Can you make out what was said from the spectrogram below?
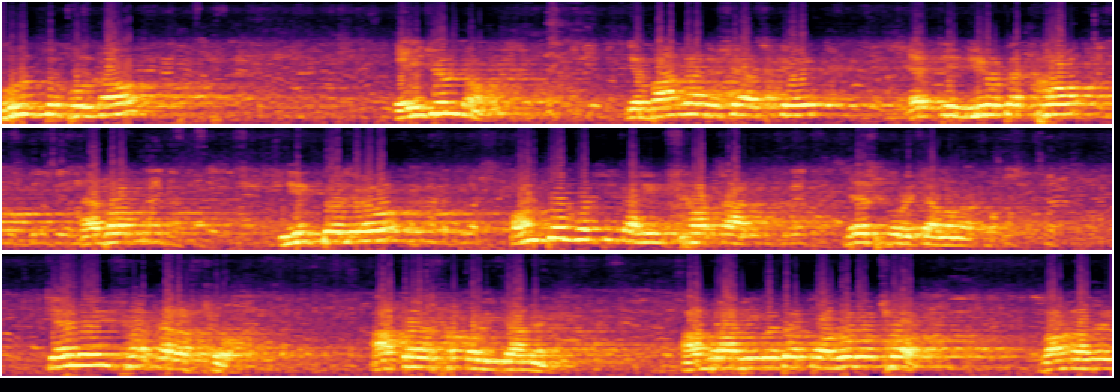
গুরুত্বপূর্ণ। এই জন্য যে বাংলাদেশে আজকে একটি নিরপেক্ষ এবং নির্দলীয় অন্তর্বর্তীকালীন সরকার দেশ পরিচালনা করছে। কেন এই সরকার আসলো? আপনারা সকলেই জানেন, আমরা বিগত পনেরো বছর বাংলাদেশ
